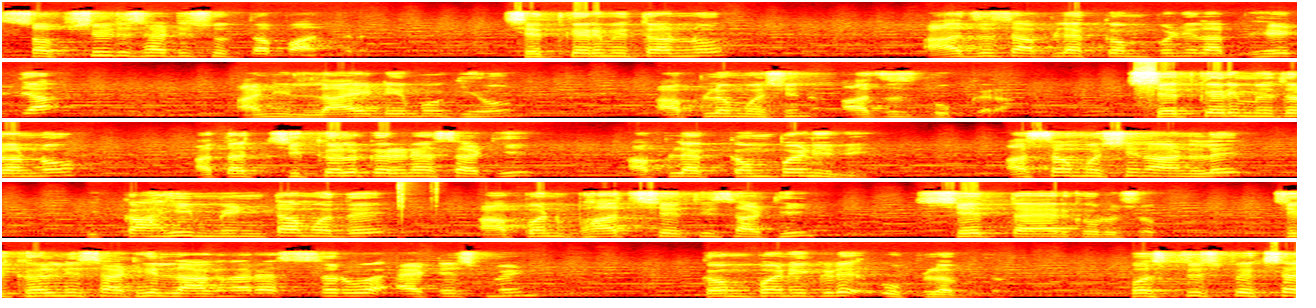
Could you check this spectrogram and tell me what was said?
सबसिडीसाठी सुद्धा पात्र. शेतकरी मित्रांनो आजच आपल्या कंपनीला भेट द्या आणि लाय डेमो घेऊन आपलं मशीन आजच बुक करा. शेतकरी मित्रांनो आता चिखल करण्यासाठी आपल्या कंपनीने असं मशीन आणलंय की काही मिनिटामध्ये आपण भात शेतीसाठी शेत तयार करू शकतो. चिखलणीसाठी लागणाऱ्या सर्व अटॅचमेंट कंपनीकडे उपलब्ध. पस्तीसपेक्षा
